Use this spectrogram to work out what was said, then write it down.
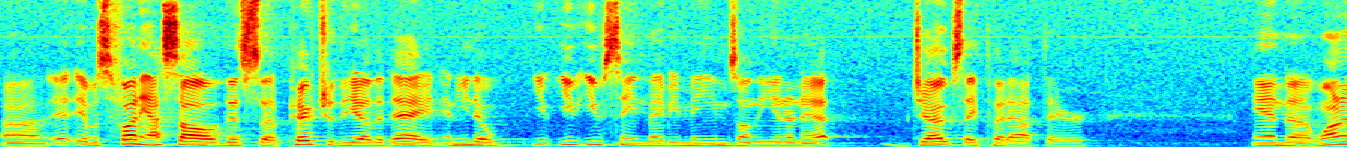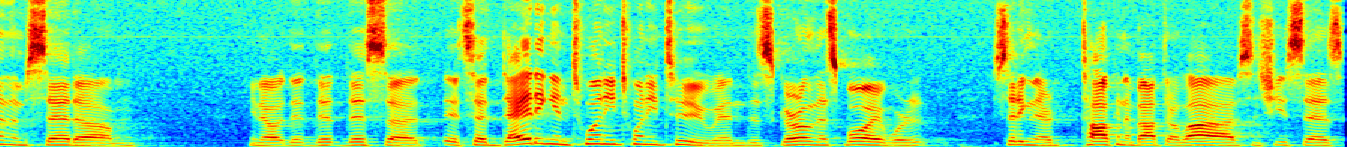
Uh, it, it, was funny. I saw this uh, picture the other day, and you know, you, you, have seen maybe memes on the internet, jokes they put out there. And uh, one of them said, um, you know, th- th- this, uh, it said dating in 2022, and this girl and this boy were sitting there talking about their lives, and she says,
